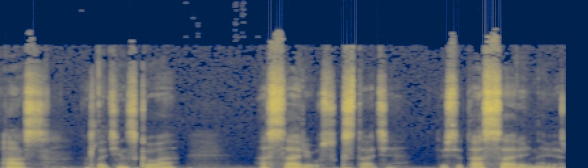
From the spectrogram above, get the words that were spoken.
Ас от латинского ассариус, кстати. То есть это ассарий, наверное.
